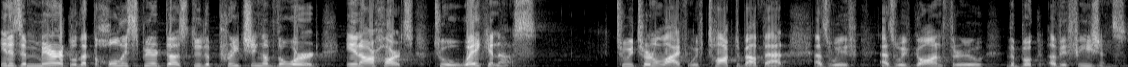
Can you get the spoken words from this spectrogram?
It is a miracle that the Holy Spirit does through the preaching of the word in our hearts to awaken us to eternal life. We've talked about that as we've, as we've gone through the book of Ephesians.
